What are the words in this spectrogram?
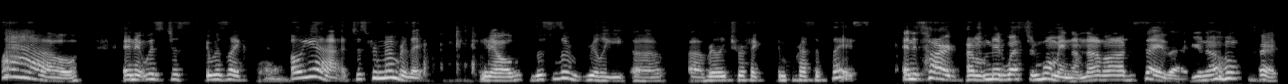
wow and it was just it was like oh yeah just remember that you know this is a really uh, a really terrific impressive place and it's hard i'm a midwestern woman i'm not allowed to say that you know but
